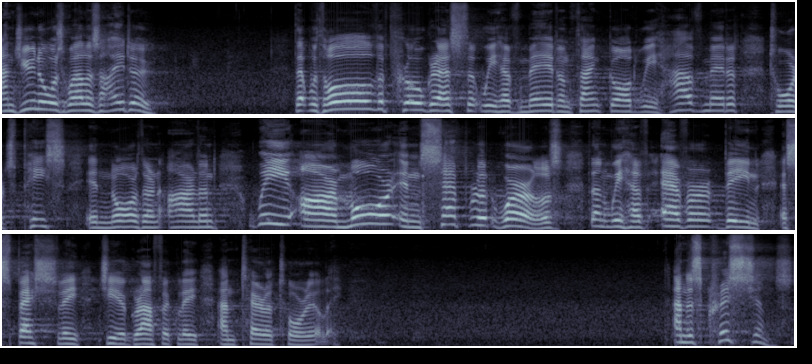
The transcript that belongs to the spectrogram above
And you know as well as I do that with all the progress that we have made, and thank God we have made it towards peace in Northern Ireland, we are more in separate worlds than we have ever been, especially geographically and territorially. And as Christians,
